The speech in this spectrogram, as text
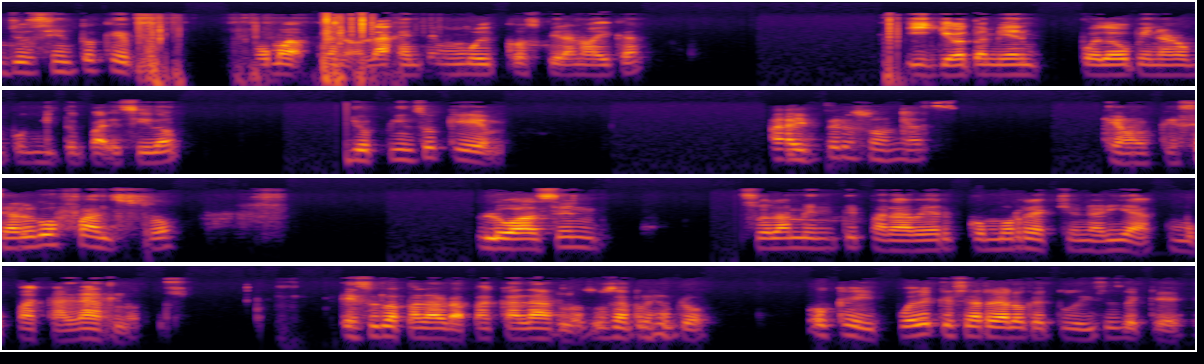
yo siento que, bueno, la gente muy conspiranoica, y yo también puedo opinar un poquito parecido, yo pienso que hay personas que aunque sea algo falso, lo hacen solamente para ver cómo reaccionaría, como para calarlos. Esa es la palabra, para calarlos. O sea, por ejemplo, ok, puede que sea real lo que tú dices de que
